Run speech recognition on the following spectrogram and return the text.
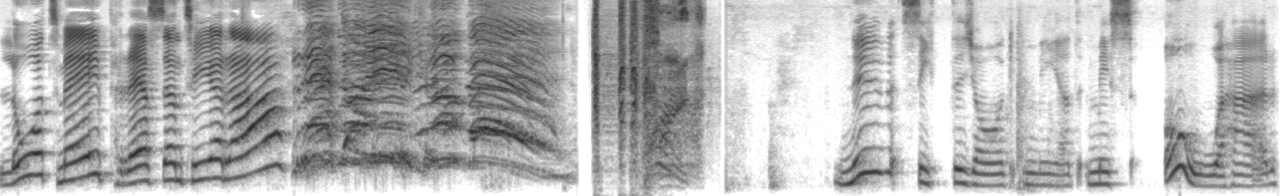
Låt mig presentera Retorikklubben! Nu sitter jag med Miss O här,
